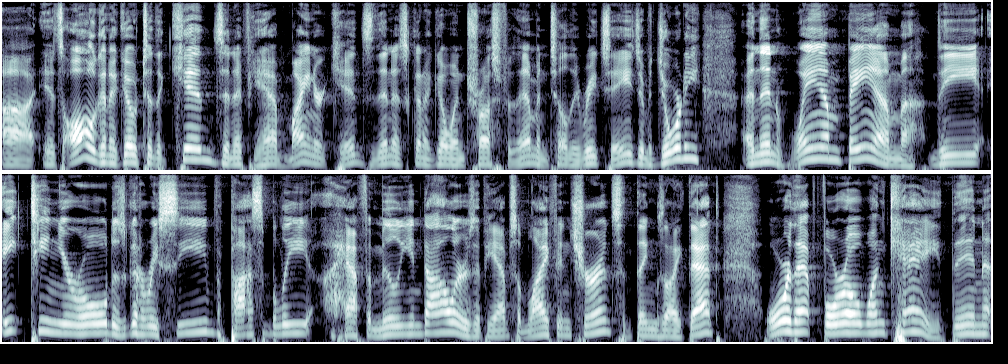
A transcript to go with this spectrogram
uh, it's all going to go to the kids. And if you have minor kids, then it's going to go in trust for them until they reach the age of majority. And then wham bam, the 18 year old is going to receive possibly a half a million dollars if you have some life insurance and things like that, or that 401k. Then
